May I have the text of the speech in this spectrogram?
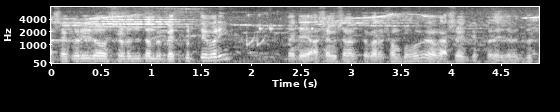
আশা করি রহস্যটা যদি আমরা ভেদ করতে পারি, তাহলে আসামি শনাক্ত করা সম্ভব হবে এবং আসামি গ্রেপ্তার হয়ে যাবে দ্রুত।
